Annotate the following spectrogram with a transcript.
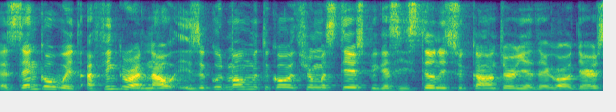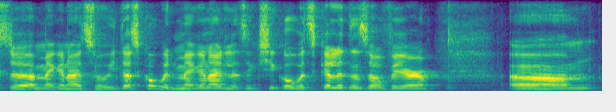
Let's then go with, I think right now is a good moment to go with 3 Musketeers because he still needs to counter. Yeah, there go, there's the Mega Knight, so he does go with Mega Knight. Let's actually go with Skeletons over here. Um,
